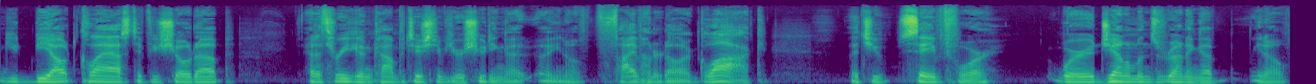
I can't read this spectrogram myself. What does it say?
you'd be outclassed if you showed up at a three gun competition if you were shooting a, a you know five hundred dollar Glock that you saved for, where a gentleman's running a you know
